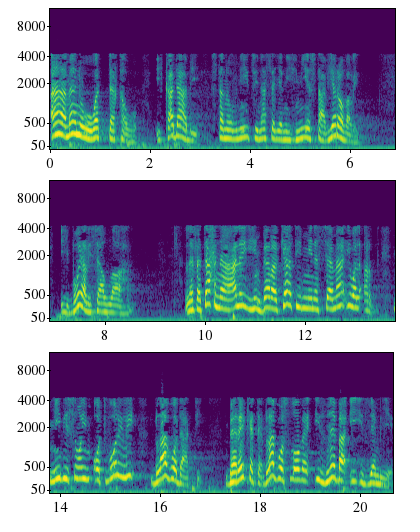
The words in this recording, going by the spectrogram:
amanu wattaqu i kada bi stanovnici naseljenih mjesta vjerovali i bojali se Allaha lafatahna alayhim barakatin min as-samaa'i wal-ard mi bismo im otvorili blagodati berekete, blagoslove iz neba i iz zemlje.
